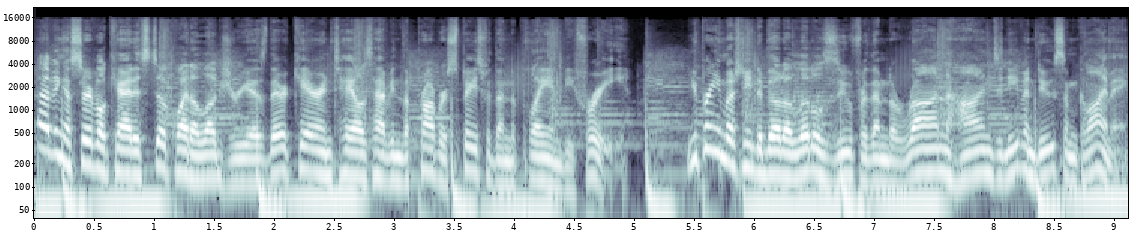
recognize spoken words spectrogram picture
Having a serval cat is still quite a luxury as their care entails having the proper space for them to play and be free. You pretty much need to build a little zoo for them to run, hunt, and even do some climbing.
